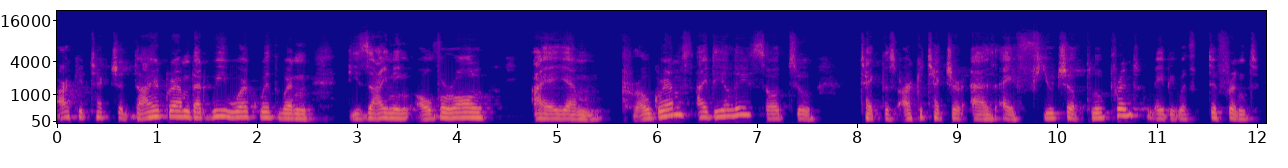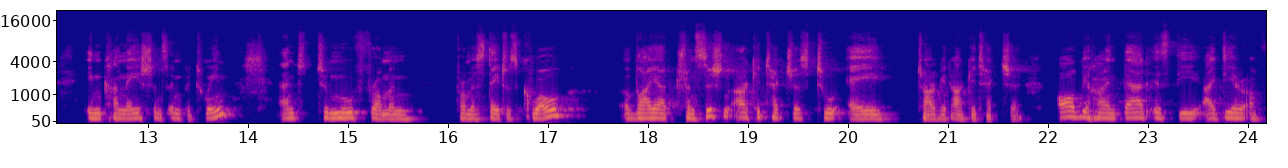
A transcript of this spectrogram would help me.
architecture diagram that we work with when designing overall IAM programs, ideally. So, to take this architecture as a future blueprint, maybe with different incarnations in between, and to move from an from a status quo via transition architectures to a target architecture. All behind that is the idea of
